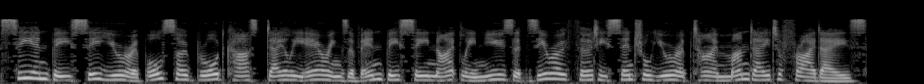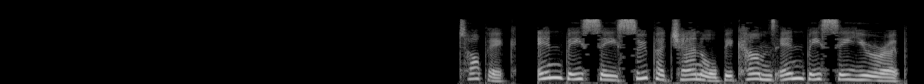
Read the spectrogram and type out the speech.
CNBC Europe also broadcast daily airings of NBC Nightly News at 0.30 Central Europe Time Monday to Fridays. NBC Super Channel becomes NBC Europe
